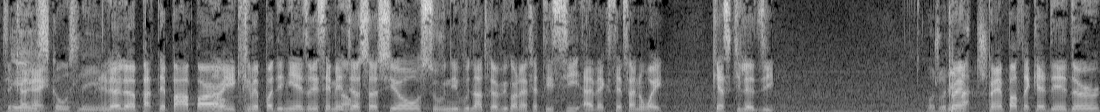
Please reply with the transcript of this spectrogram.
C'est East correct. Coast League. Et là, là, partez pas en peur, Non. écrivez pas des niaiseries sur les médias Non. sociaux. Souvenez-vous de l'entrevue qu'on a faite ici avec Stéphane Waite. Qu'est-ce qu'il a dit? On va jouer Peu, des matchs. peu importe lequel des deux,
